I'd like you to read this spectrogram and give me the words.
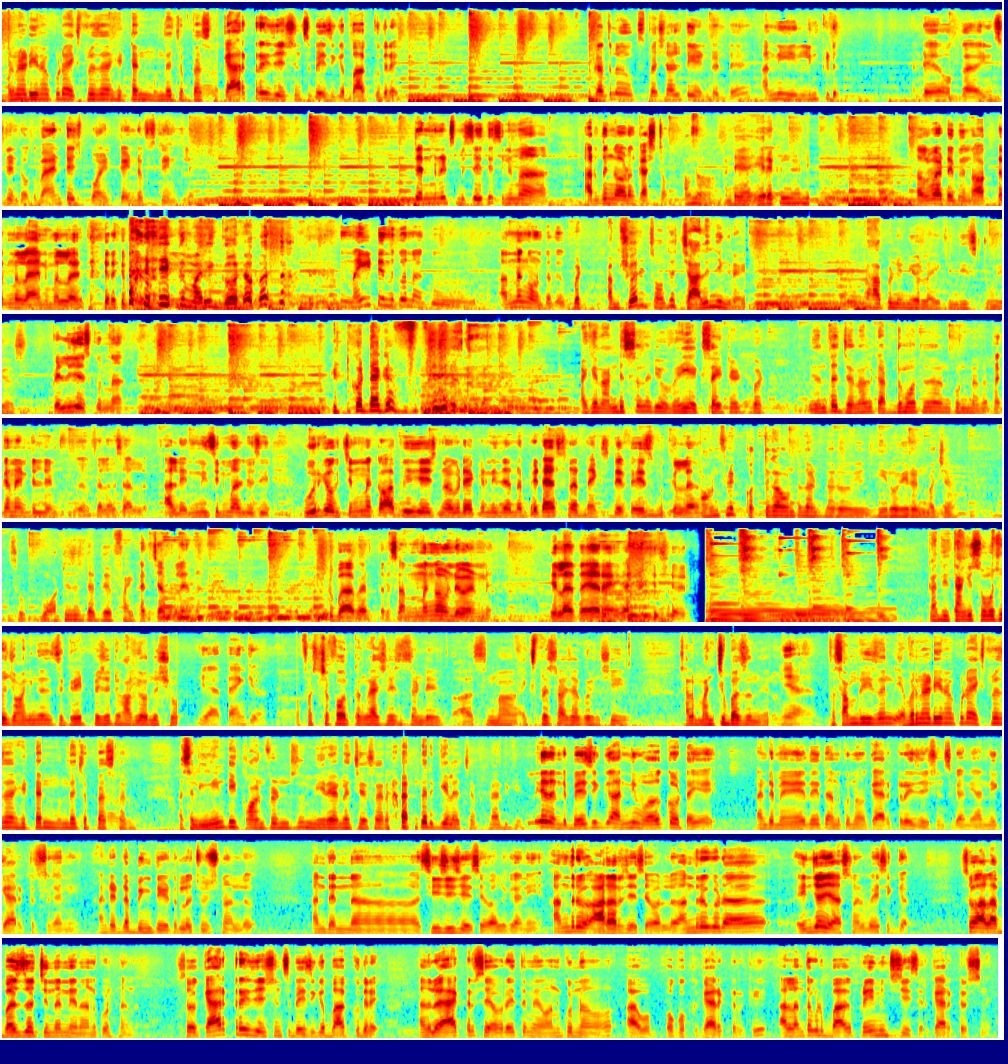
ఎవరిని అడిగినా కూడా ఎక్స్ప్రెస్ హిట్ అని ముందే చెప్పేస్తారు క్యారెక్టరైజేషన్స్ బేసిక్గా బాగా కుదిరాయి. కథలో ఒక స్పెషాలిటీ ఏంటంటే అన్నీ లింక్డ్ అంటే ఒక ఇన్సిడెంట్ ఒక vantage point kind of screen play ten minutes miss అయితే సినిమా అర్థం కావడం కష్టం. అవునా? అంటే ఏ రకంగా అలవాటు అయిపోయింది నాక్టర్నల్ యానిమల్ తయారైపోయింది. మరీ ఘోరం. నైట్ ఎందుకో నాకు అందంగా ఉంటుంది. But I'm sure it's also challenging right happy in your life in these two years పెళ్ళి చేసుకున్నా. Hit కొట్టాక I can understand that your very excited but ఇదంతా జనాలకి అర్థమవుతుంది అనుకుంటున్నారా? నాకన్నా ఇంటెలిజెంట్ ఫెలోస్ వాళ్ళు వాళ్ళు ఎన్ని సినిమాలు చూసి ఊరికి ఒక చిన్న కాపీ చేసినా కూడా ఎక్కడి నుంచి అన్నా పెట్టేస్తున్నారు నెక్స్ట్ డే ఫేస్బుక్లో కాన్ఫ్లిక్ట్ కొత్తగా ఉంటుంది అంటున్నారు హీరో హీరోయిన్ మధ్య. So what is that their fight అది చెప్పలేను. ఫుడ్ బాగా పెడతారు. సన్నంగా ఉండేవాడిని. ఇలా తయారయ్యా చివరికి. Gandhi thank you so much for joining it's great pleasure to have you on the show yeah thank you first of all congratulations అండి ఆ సినిమా ఎక్స్ప్రెస్ రాజా గురించి. చాలా మంచి బజ్ ఉంది. ఫర్ సమ్ రీజన్ ఎవరిని అడిగినా కూడా ఎక్స్ప్రెస్ హిట్ అని ముందే చెప్పేస్తున్నారు. అసలు ఏంటి కాన్ఫిడెన్స్ మీరైనా చేశారా? అందరికి ఇలా చెప్పడానికి. లేదండి బేసిక్గా అన్నీ వర్కౌట్ అయ్యాయి. అంటే మేము ఏదైతే అనుకున్నాం క్యారెక్టరైజేషన్స్ కానీ అన్ని క్యారెక్టర్స్ కానీ అంటే డబ్బింగ్ థియేటర్లో చూసిన వాళ్ళు అండ్ దెన్ సీజీ చేసేవాళ్ళు కానీ అందరూ ఆర్ఆర్ చేసేవాళ్ళు అందరూ కూడా ఎంజాయ్ చేస్తున్నారు బేసిక్గా సో అలా బజ్ వచ్చిందని నేను అనుకుంటున్నాను. సో క్యారెక్టరైజేషన్స్ బేసిక్గా బాగా కుదిరాయి. అందులో యాక్టర్స్ ఎవరైతే మేము అనుకున్నామో ఆ ఒక్కొక్క క్యారెక్టర్కి వాళ్ళంతా కూడా బాగా ప్రేమించి చేశారు క్యారెక్టర్స్ని.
